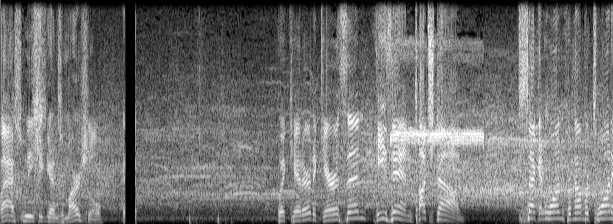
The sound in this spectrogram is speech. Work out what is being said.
last week against Marshall. Quick hitter to Garrison. He's in. Touchdown. Second one for number 20.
